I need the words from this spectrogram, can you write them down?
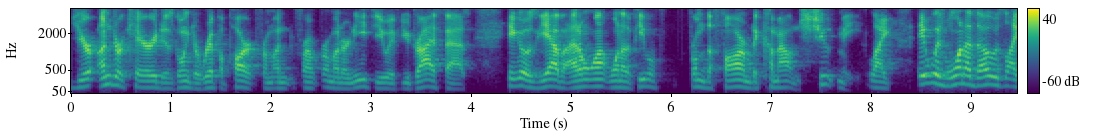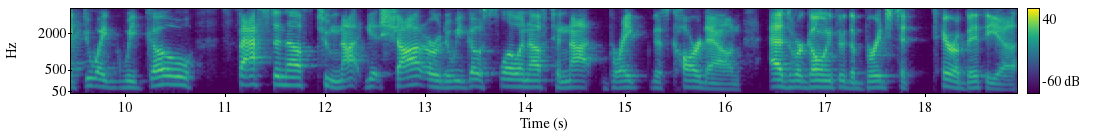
your undercarriage is going to rip apart from, un, from from underneath you if you drive fast. He goes, yeah, but I don't want one of the people from the farm to come out and shoot me. Like it was one of those like, do I we go fast enough to not get shot, or do we go slow enough to not break this car down as we're going through the bridge to Terabithia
